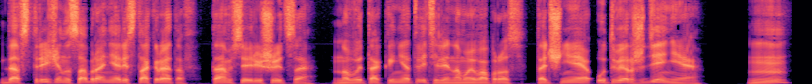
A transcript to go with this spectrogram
До встречи на собрании аристократов. Там все решится. Но вы так и не ответили на мой вопрос. Точнее, утверждение». «М?»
